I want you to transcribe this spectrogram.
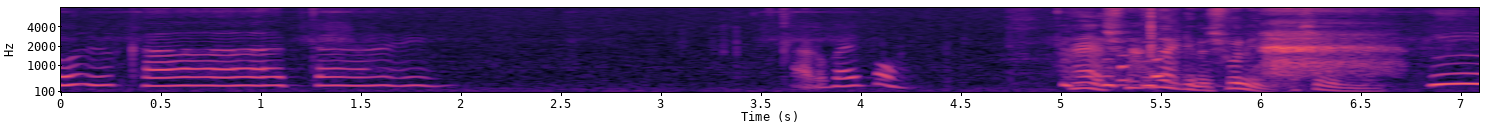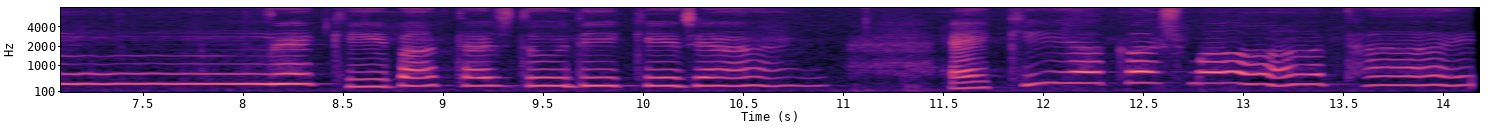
কলকাতায়। আরও গাইবো হ্যাঁ শুনতে থাকি না শুনি একই বাতাস দুদিকে যায় একই আকাশ মাথায়।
